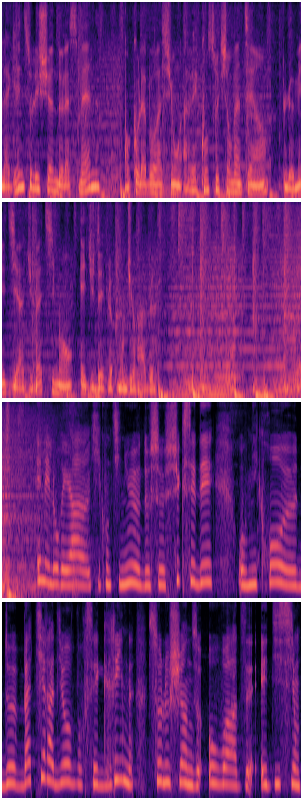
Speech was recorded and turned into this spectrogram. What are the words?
La Green Solution de la semaine, en collaboration avec Construction 21, le média du bâtiment et du développement durable. Et les lauréats euh, qui continuent de se succéder au micro euh, de Bâti Radio pour ces Green Solutions Awards édition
